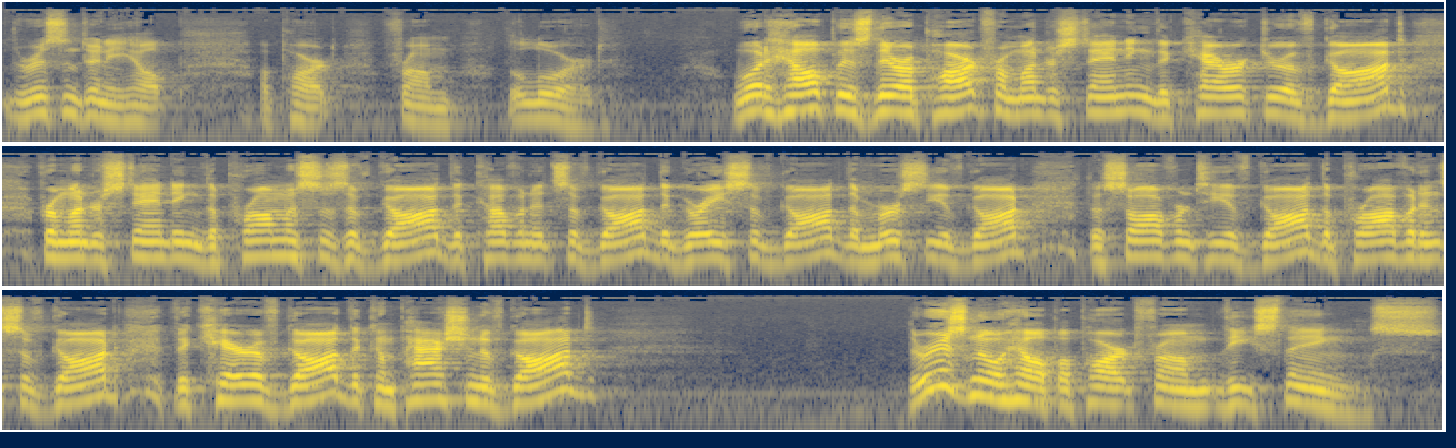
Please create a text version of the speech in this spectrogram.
There isn't any help apart from the Lord. What help is there apart from understanding the character of God, from understanding the promises of God, the covenants of God, the grace of God, the mercy of God, the sovereignty of God, the providence of God, the care of God, the compassion of God? There is no help apart from these things.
